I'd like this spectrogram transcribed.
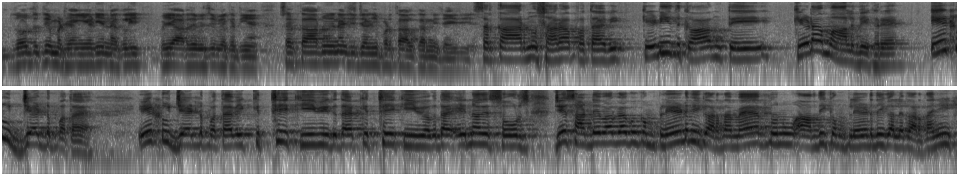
ਦੁੱਧ ਤੇ ਮਠਿਆਈਆਂ ਜਿਹੜੀਆਂ ਨਕਲੀ ਬਾਜ਼ਾਰ ਦੇ ਵਿੱਚ ਵਿਕਦੀਆਂ, ਸਰਕਾਰ ਨੂੰ ਇਹਨਾਂ ਚੀਜ਼ਾਂ ਦੀ ਪੜਤਾਲ ਕਰਨੀ ਚਾਹੀਦੀ ਹੈ। ਸਰਕਾਰ ਨੂੰ ਸਾਰਾ ਪਤਾ ਹੈ ਵੀ ਕਿਹੜੀ ਦੁਕਾਨ ਤੇ ਕਿਹੜਾ ਮਾਲ ਵਿਕ ਰਿਹਾ ਹੈ। A to Z ਪਤਾ ਹੈ। A to Z ਪਤਾ ਵੀ ਕਿੱਥੇ ਕੀ ਵਿਕਦਾ ਕਿੱਥੇ ਕੀ ਵਿਕਦਾ ਇਹਨਾਂ ਦੇ ਸੋਰਸ ਜੇ ਸਾਡੇ ਵਰਗਾ ਕੋਈ ਕੰਪਲੇਂਟ ਵੀ ਕਰਦਾ ਮੈਂ ਤੁਹਾਨੂੰ ਆਪਦੀ ਕੰਪਲੇਂਟ ਦੀ ਗੱਲ ਕਰਦਾ ਜੀ।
